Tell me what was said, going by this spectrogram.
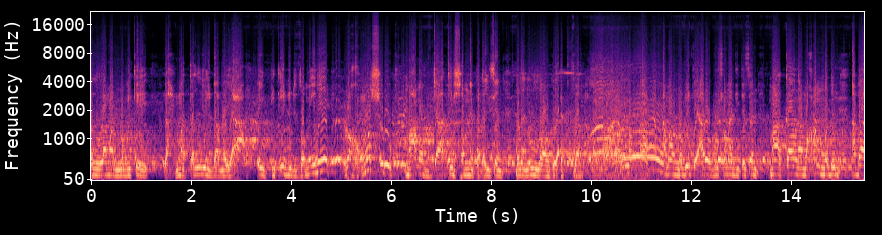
আল্লাহ আমার নবীকে এই পৃথিবীর জমিনে রহমত স্বরূপ মানব জাতির সামনে পাঠাইছেন। বলেন, আল্লাহু আমার নবীকে আরও ঘোষণা দিতেছেন, মা কানা মুহাম্মাদুন আবা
